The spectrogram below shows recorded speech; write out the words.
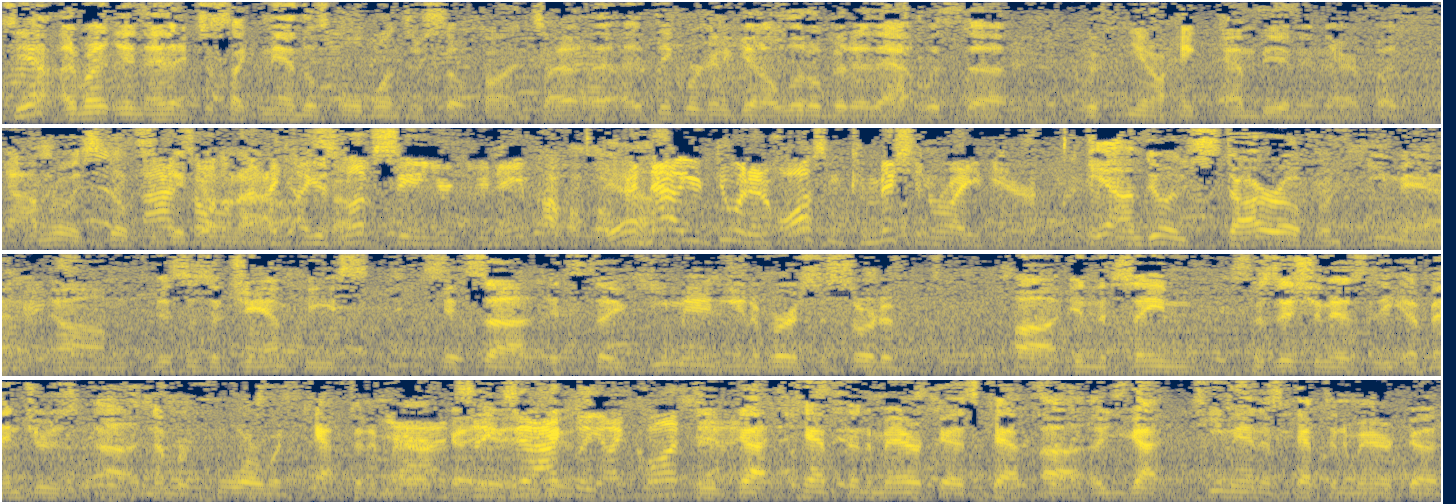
So yeah, I went and, and it's just like, man, those old ones are so fun. So I- I, I think we're going to get a little bit of that with uh, with you know Hank Pym being in there. But yeah, I'm really stoked to I, get going on. I, I just so. love seeing your, your name pop up. Yeah. And now you're doing an awesome commission right here. Yeah, I'm doing Stratos from He-Man. Um, this is a jam piece. It's uh, it's the He-Man universe is sort of uh, in the same position as the Avengers uh, number four with Captain America. is. exactly, I caught So you've got Captain America as Cap. Uh, you got He-Man as Captain America,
